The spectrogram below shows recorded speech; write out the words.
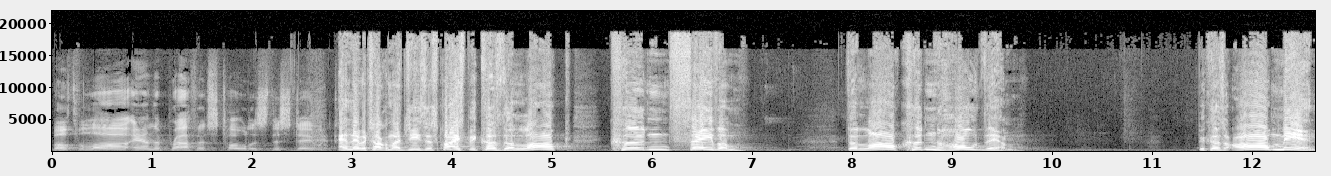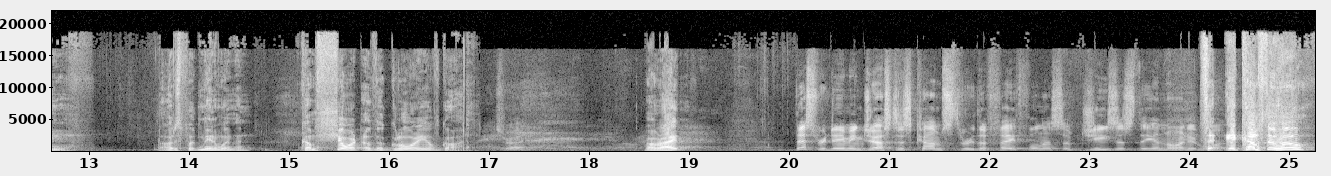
Both the law and the prophets told us this day would come. And they were talking about Jesus Christ because the law couldn't save them. The law couldn't hold them. Because all men, I'll just put men and women, come short of the glory of God. That's right. All right? This redeeming justice comes through the faithfulness of Jesus the Anointed So One. it comes through who?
